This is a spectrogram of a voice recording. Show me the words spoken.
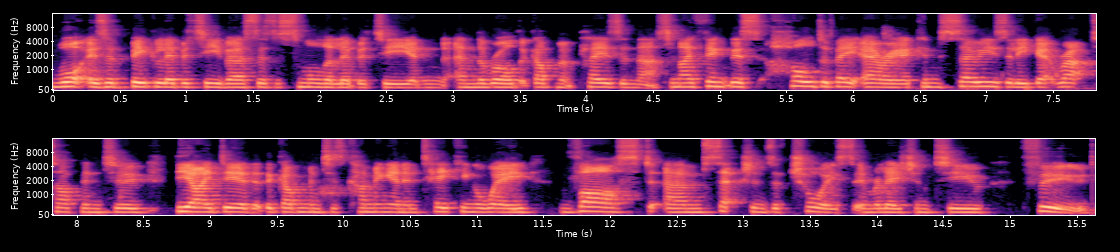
what is a big liberty versus a smaller liberty, and and the role that government plays in that. And I think this whole debate area can so easily get wrapped up into the idea that the government is coming in and taking away vast um, sections of choice in relation to food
